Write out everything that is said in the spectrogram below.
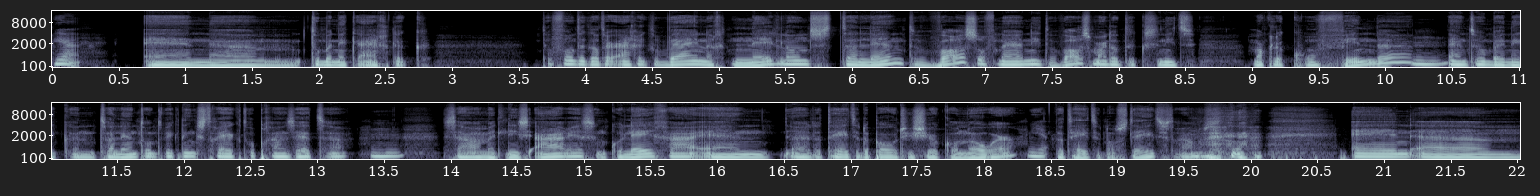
Ja. En ehm, toen ben ik eigenlijk, toen vond ik dat er eigenlijk weinig Nederlands talent was. Of nou ja, niet was, maar dat ik ze niet makkelijk kon vinden. Mhm. En toen ben ik een talentontwikkelingstraject op gaan zetten. Mhm. Samen met Lies Aris, een collega. En eh, dat heette de Poetry Circle Nowhere. Ja. Dat heet het nog steeds trouwens. en ehm,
